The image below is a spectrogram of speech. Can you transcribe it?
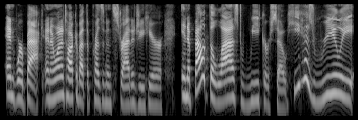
And we're back. And I want to talk about the president's strategy here. In about the last week or so, he has really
